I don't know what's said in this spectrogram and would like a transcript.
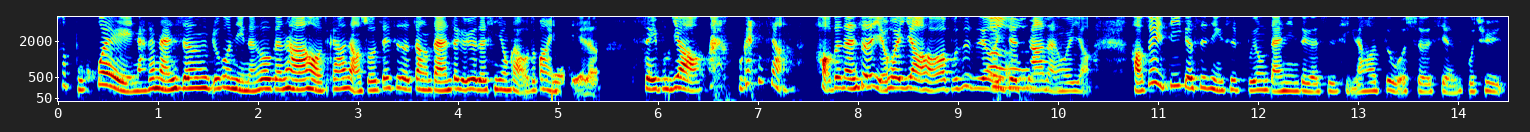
说不会，哪个男生如果你能够跟他哈，就跟他讲说，这次的账单、这个月的信用卡我都帮你结了。谁不要？我跟你讲，好的男生也会要，好吧？不是只有一些渣男会要。嗯、好，所以第一个事情是不用担心这个事情，然后自我设限，不去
